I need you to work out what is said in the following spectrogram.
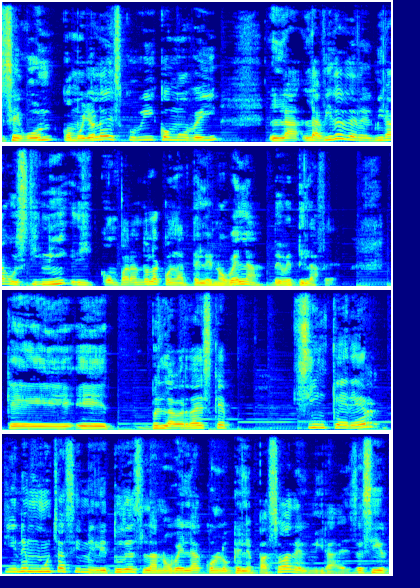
según como yo la descubrí, como vi la, la, vida de Delmira Agustini y comparándola con la telenovela de Betty la Fea. Que pues la verdad es que sin querer tiene muchas similitudes la novela con lo que le pasó a Delmira. Es decir,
